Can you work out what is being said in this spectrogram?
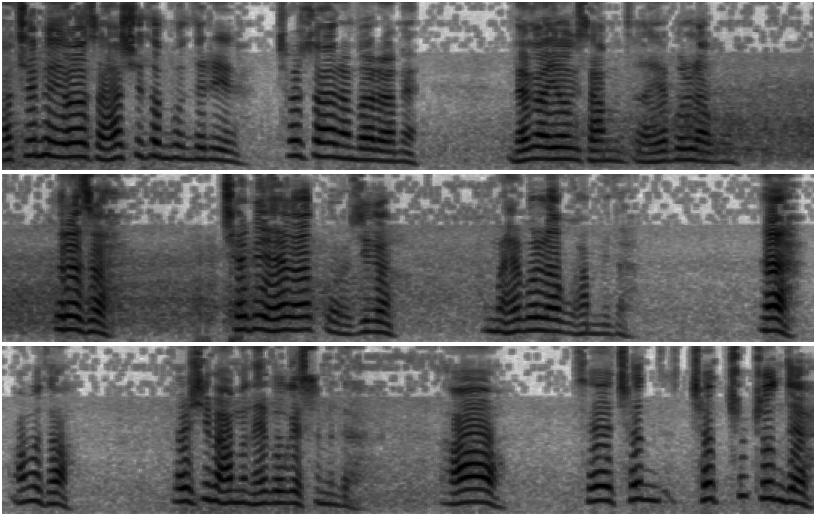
아침에 여기서 하시던 분들이 철수하는 바람에 내가 여기서 한번 더 해보려고. 그래서 채비해갖고 지금 한번 해보려고 합니다. 네, 아무튼 열심히 한번 해보겠습니다. 아, 새해 첫, 첫 출초인데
